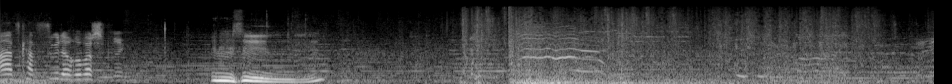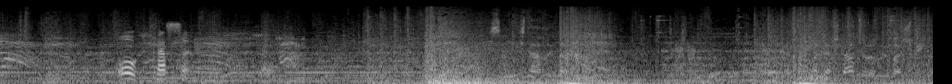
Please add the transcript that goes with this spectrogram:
Ah, jetzt kannst du wieder rüberspringen. Mhm. Oh, klasse. Soll ich darüber? Von der Statue rüberschwingen,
